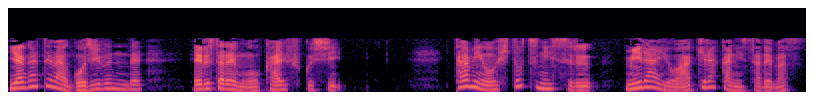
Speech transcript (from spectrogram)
やがてはご自分でエルサレムを回復し、民を一つにする未来を明らかにされます。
